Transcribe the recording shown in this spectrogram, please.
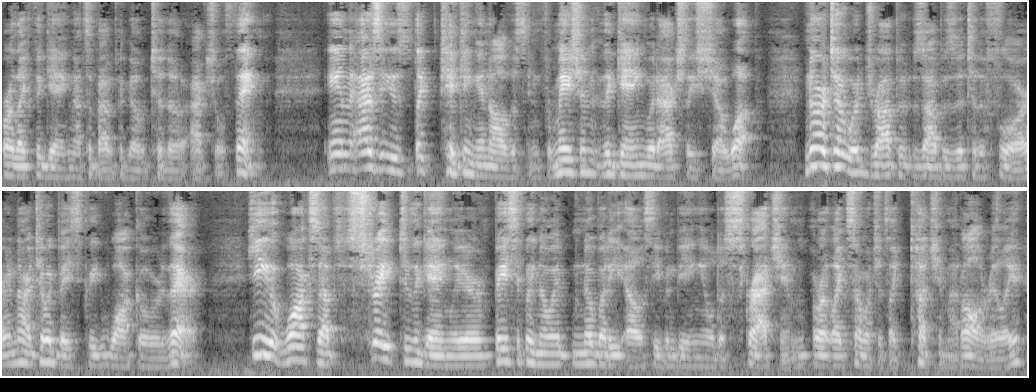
or like the gang that's about to go to the actual thing. And as he's like taking in all this information, the gang would actually show up. Naruto would drop Zabuza to the floor, and Naruto would basically walk over there. He walks up straight to the gang leader, basically no nobody else even being able to scratch him or like so much as like touch him at all, really.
